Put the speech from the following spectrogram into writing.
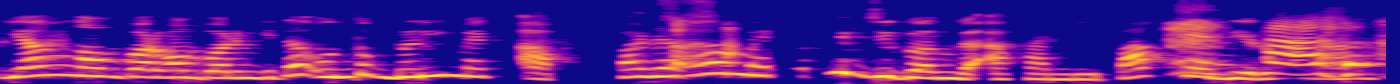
yang ngompor-ngomporin kita untuk beli make up. Padahal make upnya juga nggak akan dipakai di rumah.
